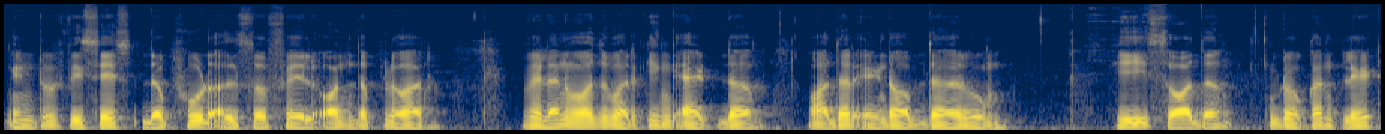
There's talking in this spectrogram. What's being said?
into pieces. The food also fell on the floor. Velan was working at the other end of the room. He saw the broken plate.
